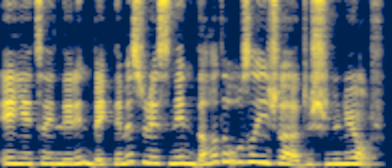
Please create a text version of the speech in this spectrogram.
EYT'lilerin bekleme süresinin daha da uzayacağı düşünülüyor.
